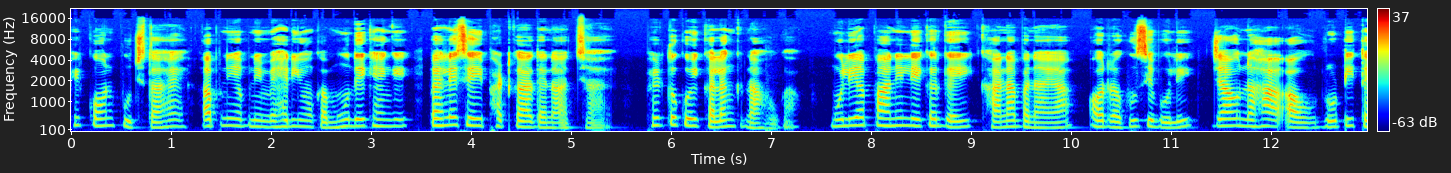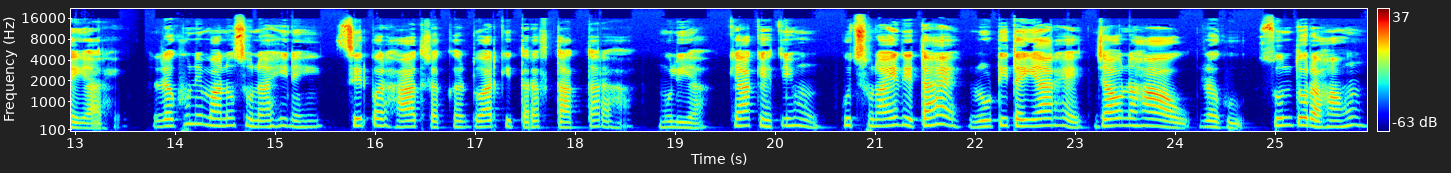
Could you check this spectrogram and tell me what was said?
फिर कौन पूछता है? अपनी अपनी मेहरियों का मुँह देखेंगे, पहले से ही फटकार देना अच्छा है, फिर तो कोई कलंक ना होगा। मुलिया पानी लेकर गई, खाना बनाया और रघु से बोली, जाओ नहा आओ, रोटी तैयार है। रघु ने मानो सुना ही नहीं, सिर पर हाथ रखकर द्वार की तरफ़ ताकता रहा। मुलिया, क्या कहती हूँ? कुछ सुनाई देता है? रोटी तैयार है, जाओ नहा आओ। रघु, सुन तो रहा हूँ,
